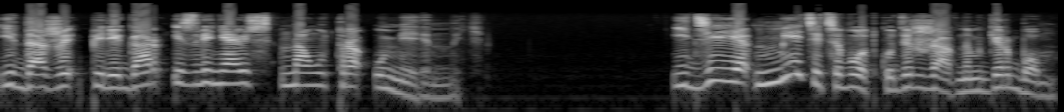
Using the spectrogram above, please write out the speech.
и даже перегар, извиняюсь, на утро умеренный. Идея метить водку державным гербом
